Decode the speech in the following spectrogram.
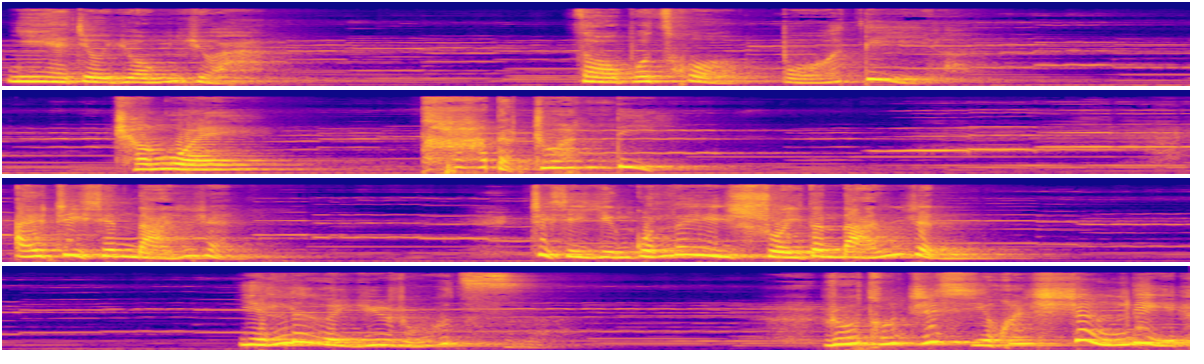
你也就永远走不错博地了，成为他的专利。而这些男人，这些饮过泪水的男人，也乐于如此。如同只喜欢胜利，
